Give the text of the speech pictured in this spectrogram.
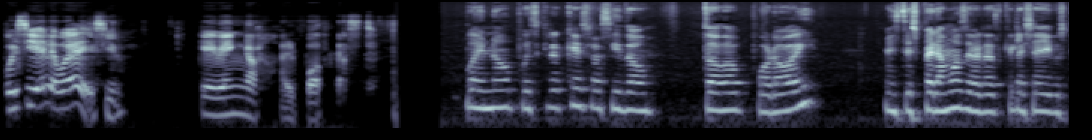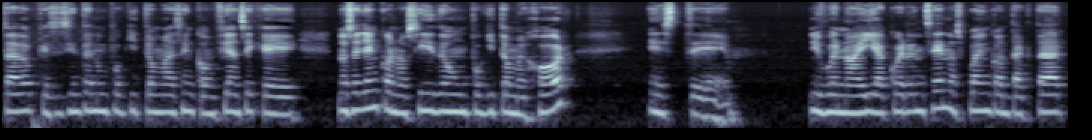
Pues sí, le voy a decir que venga al podcast. Bueno, pues creo que eso ha sido todo por hoy. Este, esperamos de verdad que les haya gustado, que se sientan un poquito más en confianza y que nos hayan conocido un poquito mejor. Este, y bueno, ahí acuérdense, nos pueden contactar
